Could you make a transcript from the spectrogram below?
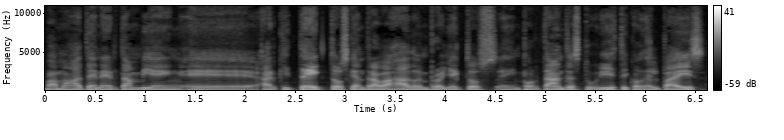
Vamos a tener también eh, arquitectos que han trabajado en proyectos eh, importantes turísticos del país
